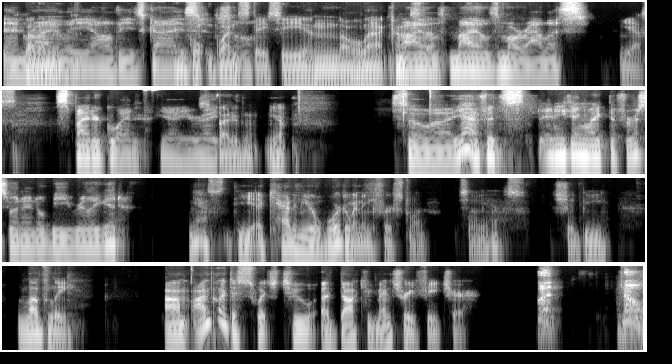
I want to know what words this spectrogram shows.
ben Well, then riley all these guys Gw- Gwen so Stacy and all that kind of miles stuff. miles morales Yes. spider gwen yeah you're right Spider. Gwen. Yep. so uh yeah if it's anything like the first one it'll be really good Yes, the Academy Award winning first one. So yes, should be lovely. Um, I'm going to switch to a documentary feature. What? No.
